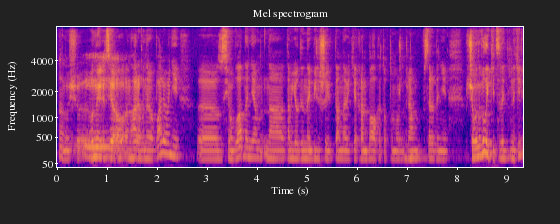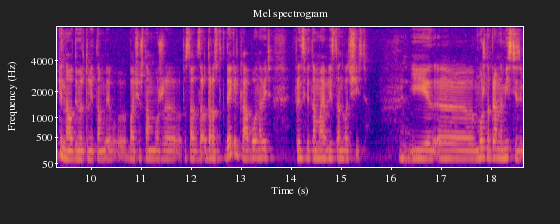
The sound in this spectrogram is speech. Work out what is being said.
Тому Ну, що вони ці ангари вони опалювані е, з усім обладнанням. На там є один найбільший, там навіть є кран-балка, тобто можна прямо всередині. Причому вони великі, це не, не тільки на один вертоліт. Там як бачиш, там може поставити одразу декілька, або навіть в принципі там має влізти Ан-26. І е, можна прямо на місці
